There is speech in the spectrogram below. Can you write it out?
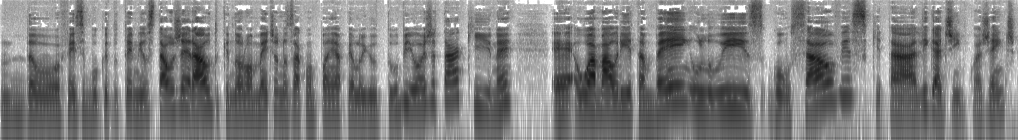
do Facebook do Tenil está o Geraldo, que normalmente nos acompanha pelo YouTube e hoje está aqui, né? É, o Amauri também, o Luiz Gonçalves, que está ligadinho com a gente,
